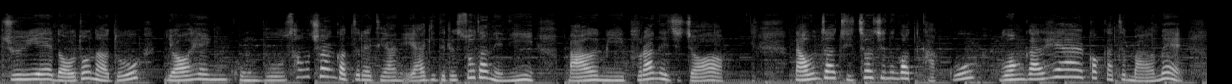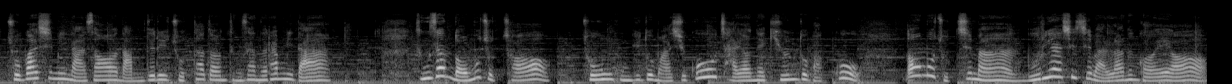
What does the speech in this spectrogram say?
주위에 너도 나도 여행, 공부, 성취한 것들에 대한 이야기들을 쏟아내니 마음이 불안해지죠. 나 혼자 뒤처지는 것 같고 무언가를 해야 할 것 같은 마음에 조바심이 나서 남들이 좋다던 등산을 합니다. 등산 너무 좋죠. 좋은 공기도 마시고 자연의 기운도 받고 너무 좋지만 무리하시지 말라는 거예요.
